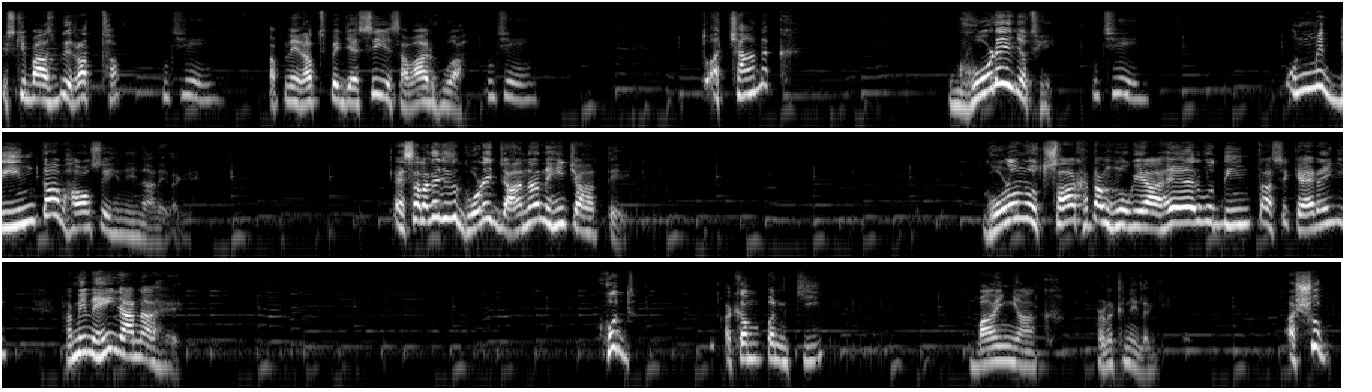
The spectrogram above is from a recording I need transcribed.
इसके पास भी रथ था। जी। अपने रथ पे जैसे ये सवार हुआ। जी। तो अचानक घोड़े जो थे जी। उनमें दीनता भाव से ही नहीं आने लगे। ऐसा लगा जैसे घोड़े जाना नहीं चाहते। घोड़ों में उत्साह खत्म हो गया है और वो दीनता से कह रहे हैं कि हमें नहीं जाना है। खुद अकंपन की बाई आँख फड़कने लगी। अशुभ।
